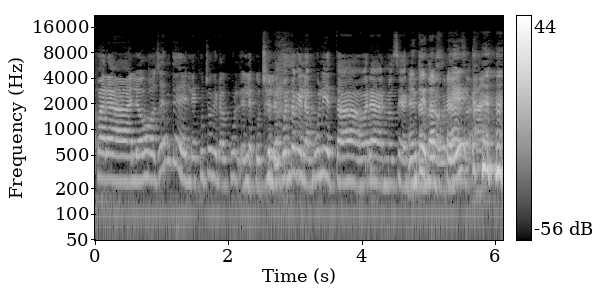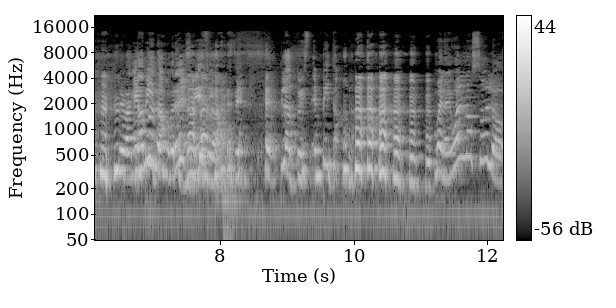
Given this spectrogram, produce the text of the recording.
para los oyentes, le escucho que la Culi- le escucho, le cuento que la Culi está ahora, no sé, tetas, los brazos. ¿eh? En Levantando pito. los brazos. Sí, sí. Plot twist, en pito. Bueno, igual no solo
